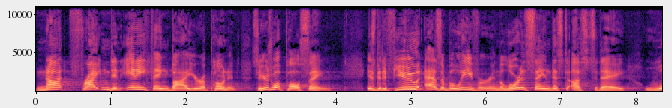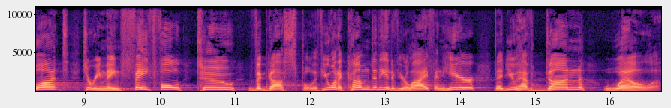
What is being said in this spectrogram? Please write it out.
not frightened in anything by your opponent. So here's what Paul's saying is that if you, as a believer, and the Lord is saying this to us today, want to remain faithful to the gospel, if you want to come to the end of your life and hear that you have done well,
